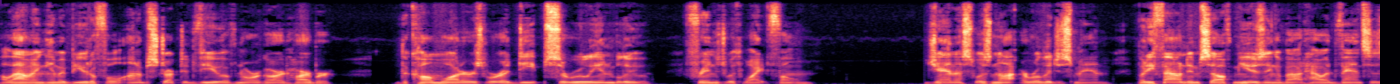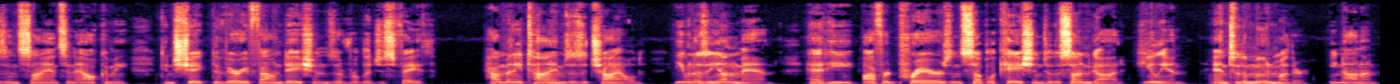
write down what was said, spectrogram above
allowing him a beautiful, unobstructed view of Norgard harbor. The calm waters were a deep cerulean blue, fringed with white foam. Janus was not a religious man, but he found himself musing about how advances in science and alchemy can shake the very foundations of religious faith. How many times as a child, even as a young man, had he offered prayers and supplication to the sun god, Helion, and to the moon mother, Inanna,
